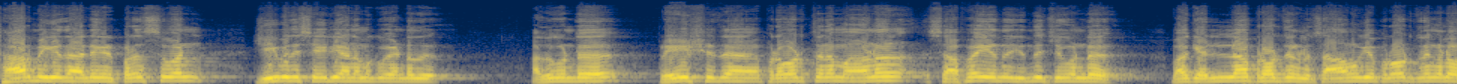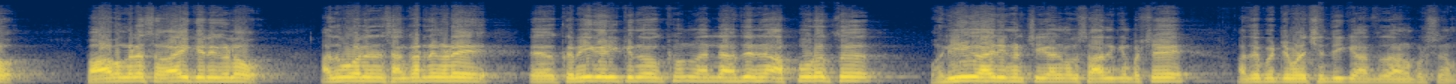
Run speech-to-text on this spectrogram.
ധാർമ്മികത അല്ലെങ്കിൽ പ്ലസ് വൺ ജീവിതശൈലിയാണ് നമുക്ക് വേണ്ടത്. അതുകൊണ്ട് പ്രേക്ഷിത പ്രവർത്തനമാണ് സഭ എന്ന് ചിന്തിച്ചുകൊണ്ട് ബാക്കി എല്ലാ പ്രവർത്തനങ്ങളും സാമൂഹിക പ്രവർത്തനങ്ങളോ പാവങ്ങളെ സഹായിക്കലുകളോ അതുപോലെ തന്നെ സംഘടനകളെ ക്രമീകരിക്കുന്നതൊക്കെ ഒന്നും അല്ല അതിന് അപ്പുറത്ത് വലിയ കാര്യങ്ങൾ ചെയ്യാൻ നമുക്ക് സാധിക്കും. പക്ഷേ അതേപ്പറ്റി നമ്മൾ ചിന്തിക്കാത്തതാണ് പ്രശ്നം.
